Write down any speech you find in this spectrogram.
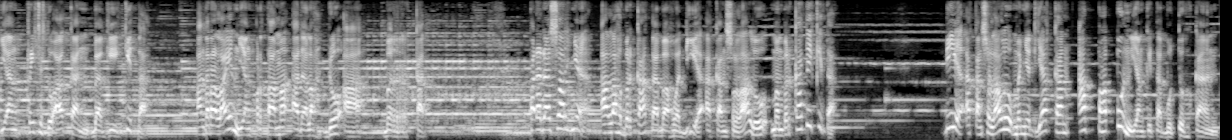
yang Kristus doakan bagi kita. Antara lain yang pertama adalah doa berkat. Pada dasarnya Allah berkata bahwa dia akan selalu memberkati kita. Dia akan selalu menyediakan apa pun yang kita butuhkan.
